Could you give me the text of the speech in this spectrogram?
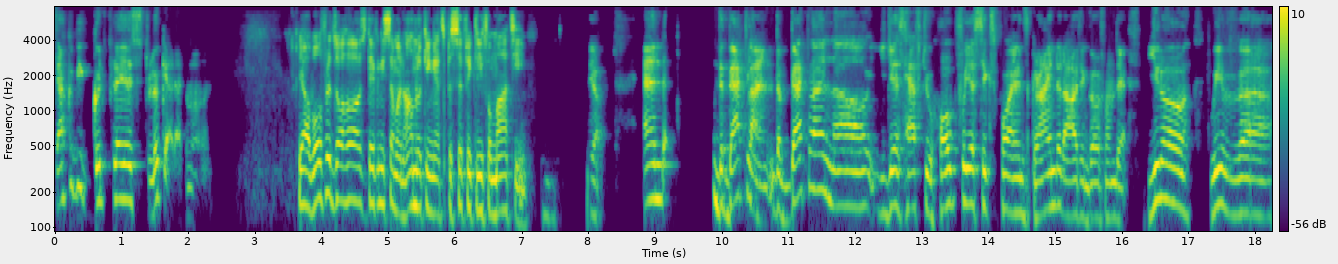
that could be good players to look at at the moment. Yeah, Wilfried Zaha is definitely someone I'm looking at specifically for my team. Yeah. And the backline, the backline now, you just have to hope for your six points, grind it out, and go from there. You know, we've uh,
